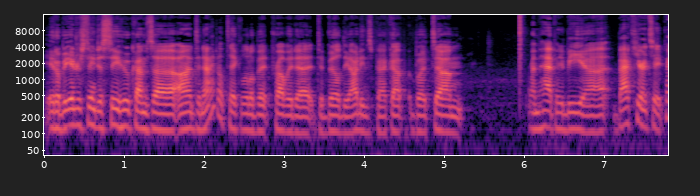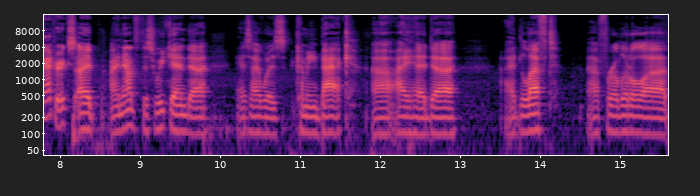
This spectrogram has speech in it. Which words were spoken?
it'll be interesting to see who comes uh, on tonight. It'll take a little bit probably to, to build the audience back up, but um, I'm happy to be uh, back here at St. Patrick's. I, I announced this weekend uh, as I was coming back, uh, I had uh, I had left uh, for a little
